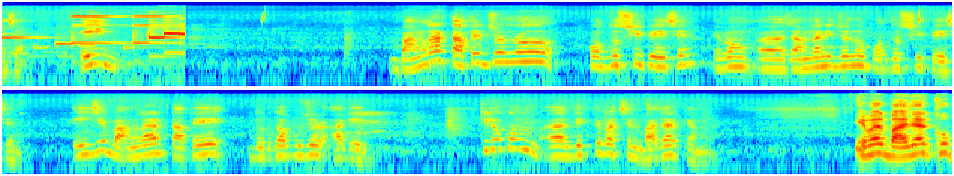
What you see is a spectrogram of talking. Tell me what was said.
আচ্ছা এই বাংলার তাঁতের জন্য পদ্মশ্রী পেয়েছেন এবং জামদানির জন্য পদ্মশ্রী পেয়েছেন। এই যে বাংলার তাতে দুর্গাপুজোর আগে, কীরকম দেখতে পাচ্ছেন বাজার কেমন? এবার বাজার খুব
